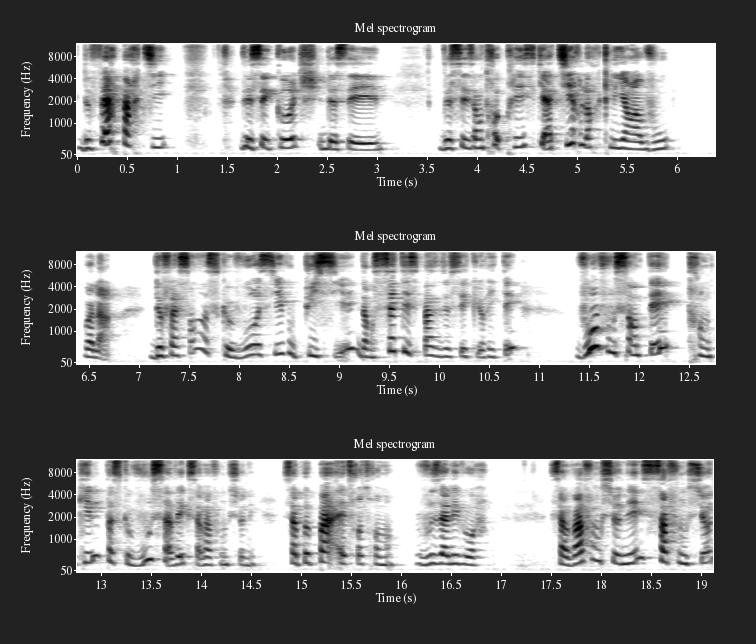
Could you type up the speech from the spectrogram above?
de faire partie de ces coachs, de ces, de ces entreprises qui attirent leurs clients à vous. Voilà. De façon à ce que vous aussi, vous puissiez, dans cet espace de sécurité, vous vous sentez tranquille parce que vous savez que ça va fonctionner. Ça ne peut pas être autrement. Vous allez voir. Ça va fonctionner, ça fonctionne,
